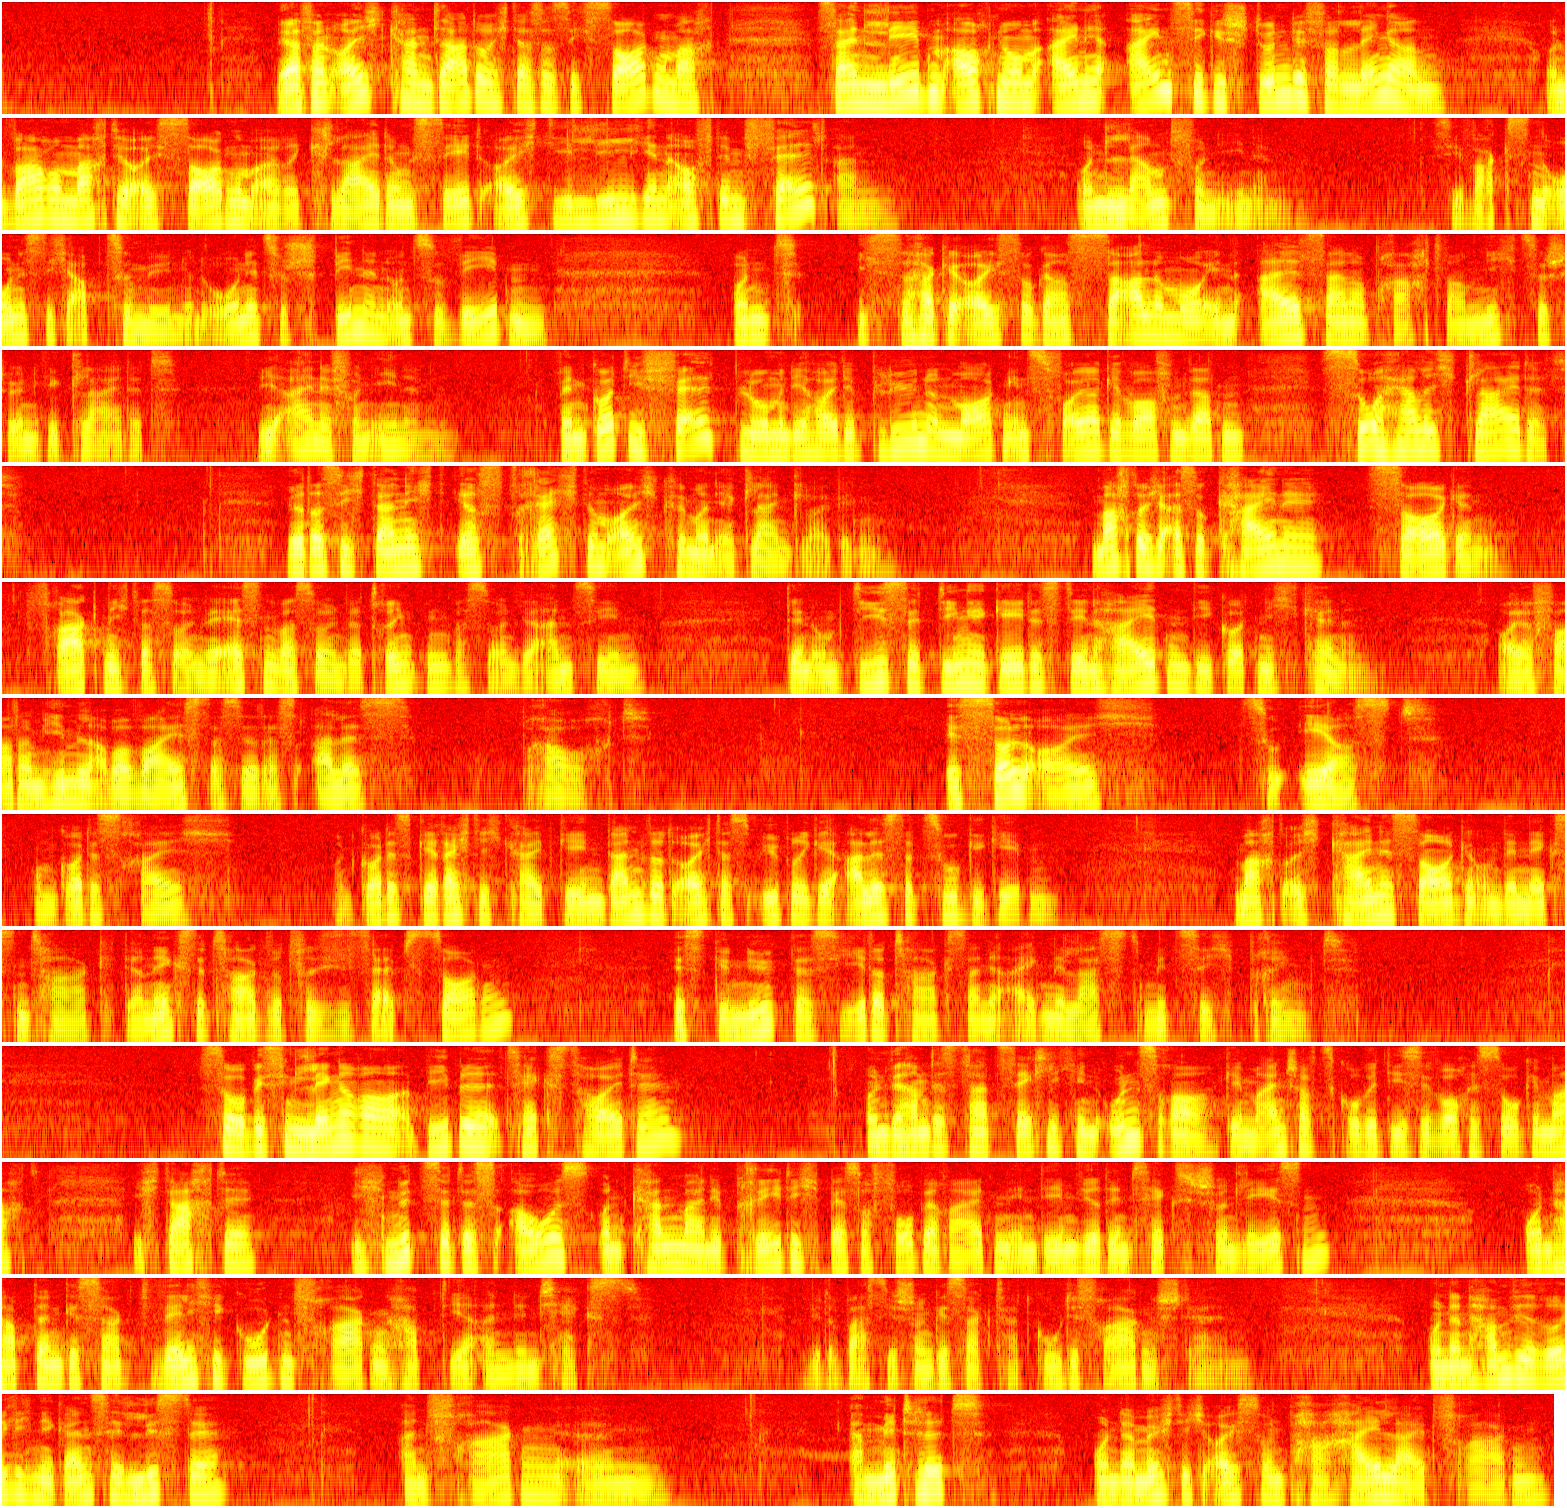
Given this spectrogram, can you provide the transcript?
Wer von euch kann dadurch, dass er sich Sorgen macht, sein Leben auch nur um eine einzige Stunde verlängern? Und warum macht ihr euch Sorgen um eure Kleidung? Seht euch die Lilien auf dem Feld an und lernt von ihnen. Sie wachsen, ohne sich abzumühen und ohne zu spinnen und zu weben. Und ich sage euch, sogar Salomo in all seiner Pracht war nicht so schön gekleidet wie eine von ihnen. Wenn Gott die Feldblumen, die heute blühen und morgen ins Feuer geworfen werden, so herrlich kleidet, wird er sich dann nicht erst recht um euch kümmern, ihr Kleingläubigen. Macht euch also keine Sorgen. Fragt nicht, was sollen wir essen, was sollen wir trinken, was sollen wir anziehen. Denn um diese Dinge geht es den Heiden, die Gott nicht kennen. Euer Vater im Himmel aber weiß, dass ihr das alles braucht. Es soll euch zuerst um Gottes Reich und Gottes Gerechtigkeit gehen, dann wird euch das Übrige alles dazugegeben. Macht euch keine Sorge um den nächsten Tag. Der nächste Tag wird für sich selbst sorgen. Es genügt, dass jeder Tag seine eigene Last mit sich bringt. So, ein bisschen längerer Bibeltext heute. Und wir haben das tatsächlich in unserer Gemeinschaftsgruppe diese Woche so gemacht. Ich dachte, ich nütze das aus und kann meine Predigt besser vorbereiten, indem wir den Text schon lesen und habe dann gesagt, welche guten Fragen habt ihr an den Text? Wie der Basti schon gesagt hat, gute Fragen stellen. Und dann haben wir wirklich eine ganze Liste an Fragen ähm, ermittelt und da möchte ich euch so ein paar Highlight-Fragen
